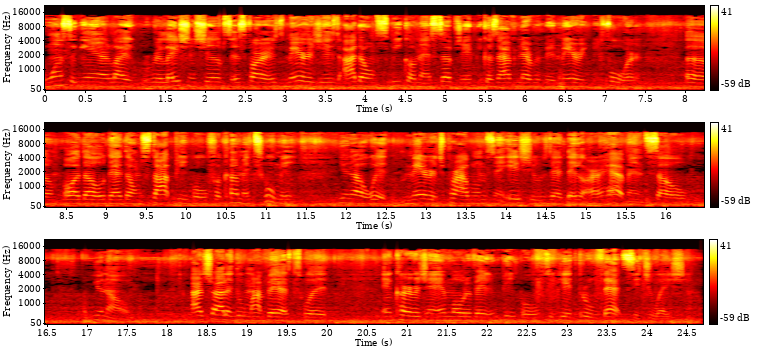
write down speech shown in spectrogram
once again, like relationships as far as marriages, I don't speak on that subject because I've never been married before. Um, although that don't stop people from coming to me, you know, with marriage problems and issues that they are having. So, you know, I try to do my best with encouraging and motivating people to get through that situation.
